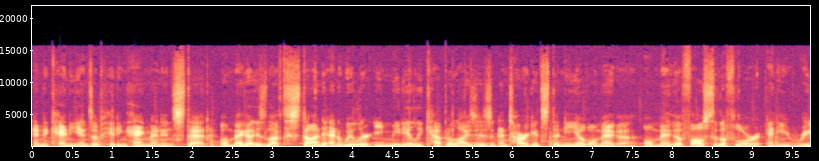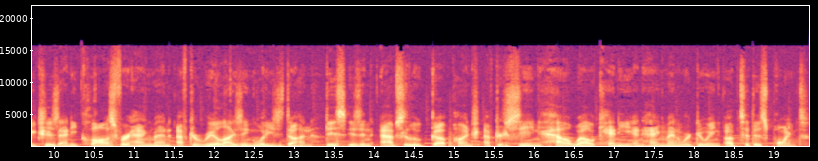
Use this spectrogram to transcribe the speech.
and Kenny ends up hitting Hangman instead. Omega is left stunned and Wheeler immediately capitalizes and targets the knee of Omega. Omega falls to the floor and he reaches and he claws for Hangman after realizing what he's done. This is an absolute gut punch after seeing how well Kenny and Hangman were doing up to this point.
